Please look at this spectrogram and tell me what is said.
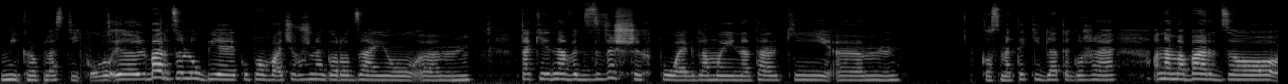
mikroplastiku. Y, Bardzo lubię kupować różnego rodzaju em, takie nawet z wyższych półek dla mojej Natalki. em, kosmetyki, dlatego że ona ma bardzo,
